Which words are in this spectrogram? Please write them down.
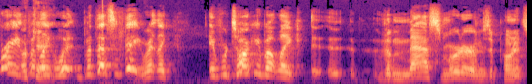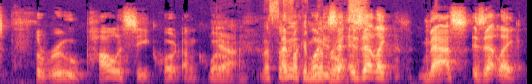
right, okay. but, like, what, but that's the thing, right? Like, if we're talking about, like, uh, the mass murder of his opponents through policy, quote unquote. Yeah, that's the I fucking mean, what is that? Is that, like, mass, is that, like,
